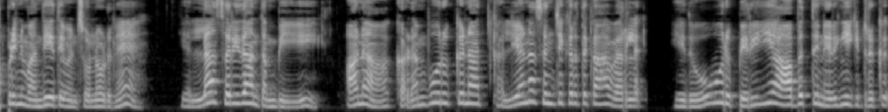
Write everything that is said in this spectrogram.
அப்படின்னு வந்தியத்தேவன் சொன்ன உடனே எல்லாம் சரிதான் தம்பி. ஆனால் கடம்பூருக்கு நான் கல்யாணம் செஞ்சுக்கிறதுக்காக வரல. ஏதோ ஒரு பெரிய ஆபத்து நெருங்கிக்கிட்டு இருக்கு.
